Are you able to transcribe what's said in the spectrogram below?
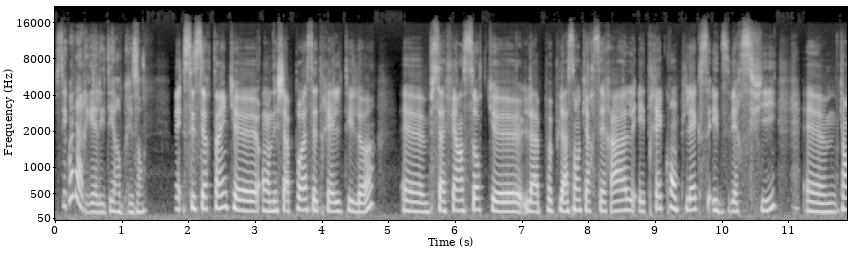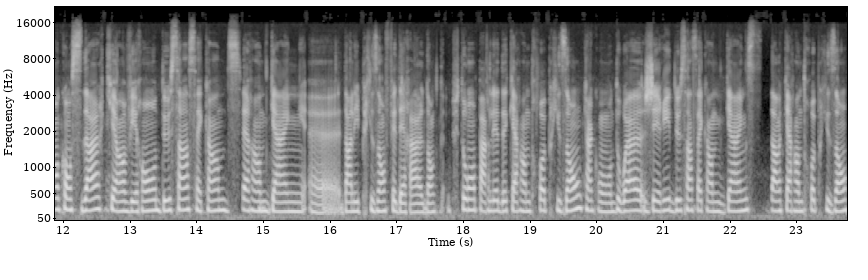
C'est quoi la réalité en prison? C'est certain qu'on n'échappe pas à cette réalité-là. Euh, ça fait en sorte que la population carcérale est très complexe et diversifiée. Euh, quand on considère qu'il y a environ 250 différentes gangs euh, dans les prisons fédérales, donc plutôt on parlait de 43 prisons, quand on doit gérer 250 gangs dans 43 prisons,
